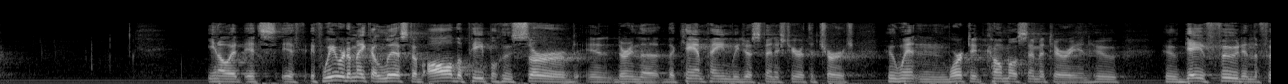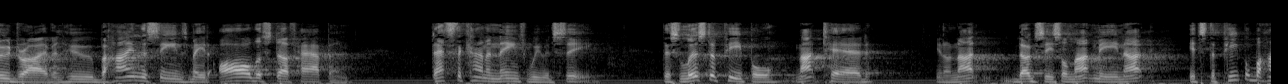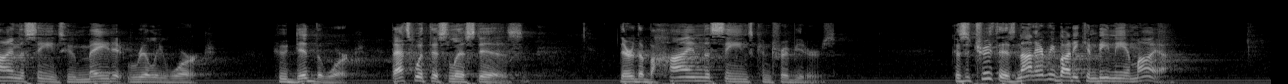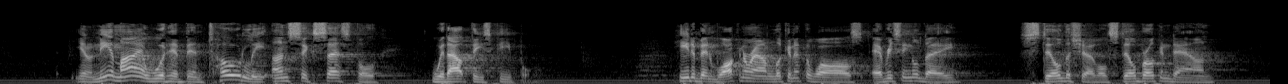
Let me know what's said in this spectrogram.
You know, it, it's, if, if we were to make a list of all the people who served in, during the, the campaign we just finished here at the church, who went and worked at Como Cemetery and who, who gave food in the food drive and who behind the scenes made all the stuff happen, that's the kind of names we would see. This list of people, not Ted, you know, not Doug Cecil, not me, not, it's the people behind the scenes who made it really work, who did the work. That's what this list is. They're the behind the scenes contributors. Because the truth is, not everybody can be Nehemiah. You know, Nehemiah would have been totally unsuccessful without these people. He'd have been walking around looking at the walls every single day, still disheveled, still broken down,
